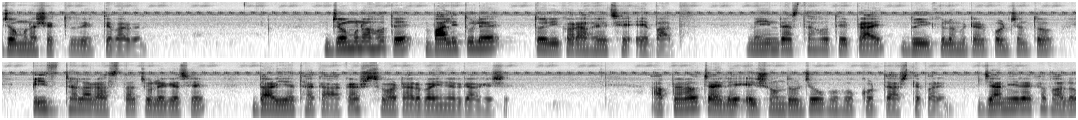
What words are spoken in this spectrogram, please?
যমুনা সেতু দেখতে পারবেন। যমুনা হতে বালি তুলে তৈরি করা হয়েছে এ বাঁধ। মেইন রাস্তা হতে প্রায় দুই কিলোমিটার পর্যন্ত পিচ ঢালা রাস্তা চলে গেছে দাঁড়িয়ে থাকা আকাশ ছোঁয়া টারবাইনের গা ঘেঁষে। আপনারাও চাইলে এই সৌন্দর্য উপভোগ করতে আসতে পারেন। জানিয়ে রাখা ভালো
